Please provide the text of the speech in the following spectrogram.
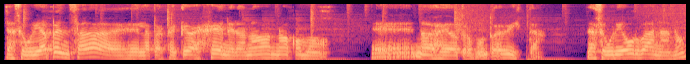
la seguridad pensada desde la perspectiva de género, no, no como eh, no desde otro punto de vista. La seguridad urbana, ¿no?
